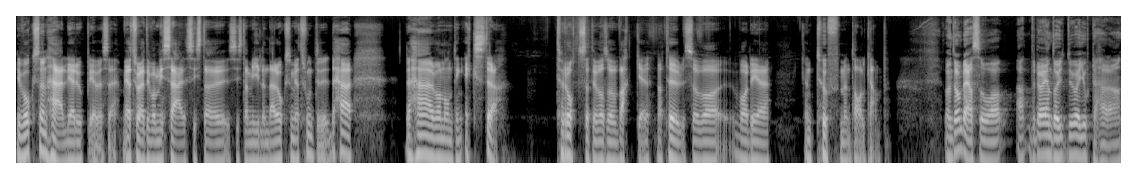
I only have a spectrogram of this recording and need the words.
det var också en härligare upplevelse. Men jag tror att det var misär sista, sista milen där också. Men jag tror inte det, det här. Det här var någonting extra. Trots att det var så vacker natur så var, var det en tuff mental kamp. Undrar om det är så, att- för du har ändå du har gjort det här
